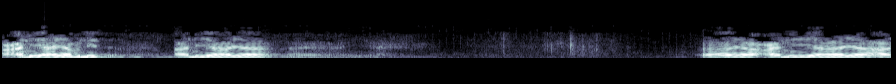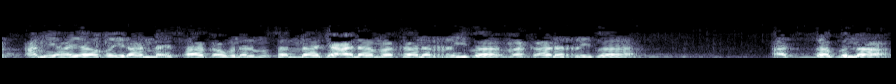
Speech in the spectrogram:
عن يحيى بن عن يحيى آية عن يحيى عن يحيى غير أن إسحاق من المثنى جعل مكان الربا مكان الربا. الزبنا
